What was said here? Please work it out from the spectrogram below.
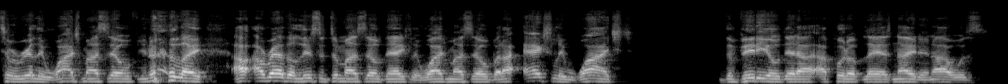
to really watch myself, you know, like I, I rather listen to myself than actually watch myself. But I actually watched the video that I, I put up last night, and I was,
